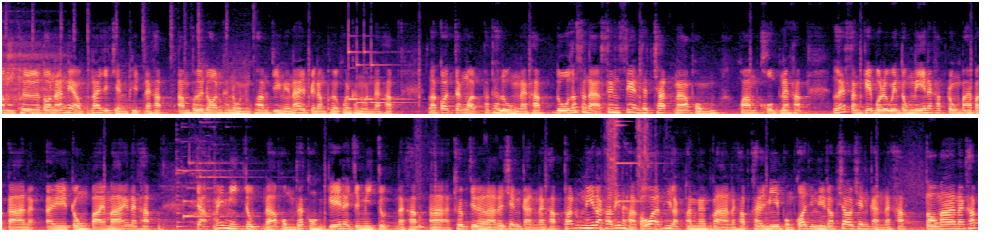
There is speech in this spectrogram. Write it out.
อำเภอตอนนั้นเนี่ยน่าจะเขียนผิดนะครับอำเภอดอนขนุนความจริงเนี่ยน่าจะเป็นอำเภอควนขนุนนะครับ แล้วก็จังหวัดพัทลุงนะครับ ดูลักษณะเส้นเสี้ยนชัดๆนะครับผมความคมนะครับ และสังเกตบริเวณตรงนี้นะครับ ตรงปลายปากกาไอตรงปลายไม้นะครับ จะไม่มีจุดนะครับผมถ้าของเก๊เนี่ยจะมีจุดนะครับอ่าช่วยพิจารณาได้เช่นกันนะครับพระรุ่นนี้ราคาลิ้นหาก็ว่านที่หลักพันกลางๆนะครับใครมีผมก็ยินดีรับเช่าเช่นกันนะครับต่อมานะครับ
